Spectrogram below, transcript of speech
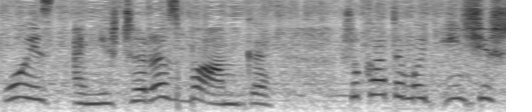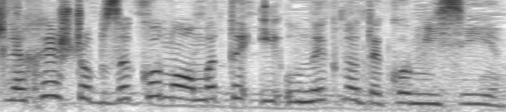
поїзд, аніж через банки. Шукатимуть інші шляхи, щоб зекономити і уникнути комісії.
